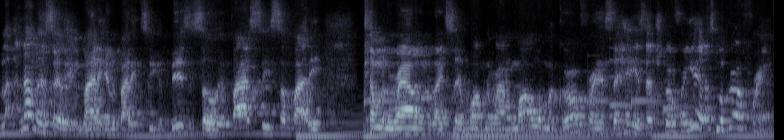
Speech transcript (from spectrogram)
not necessarily inviting everybody to your business. So if I see somebody coming around, like say walking around the mall with my girlfriend, and say, "Hey, is that your girlfriend?" Yeah, that's my girlfriend.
